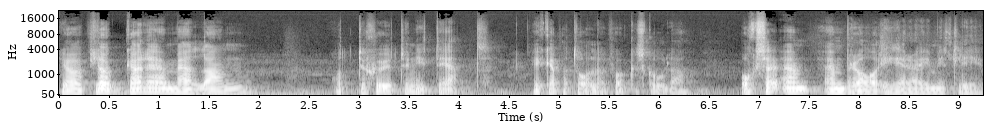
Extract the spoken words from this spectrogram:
jag pluggade mellan 87 till 91. Gick jag på Tollarp folkhögskola. Också en, en bra era i mitt liv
